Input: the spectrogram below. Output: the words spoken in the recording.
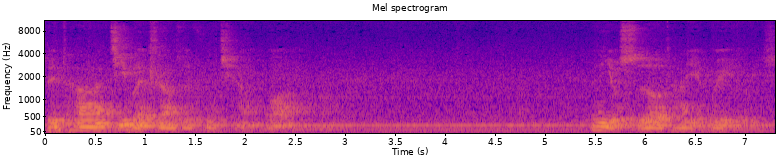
所以它基本上是不强化，那有时候它也会有一些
